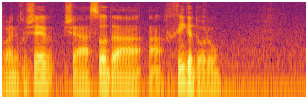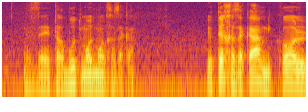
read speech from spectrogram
אבל אני חושב שהסוד הכי גדול הוא, זה תרבות מאוד מאוד חזקה. יותר חזקה מכל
